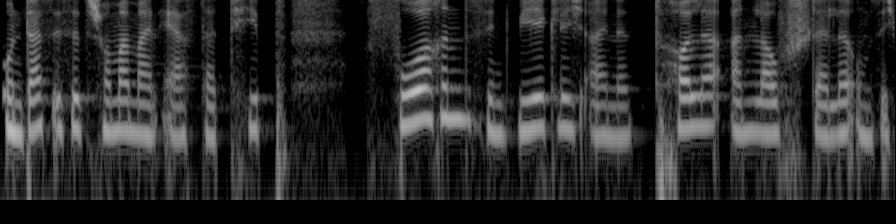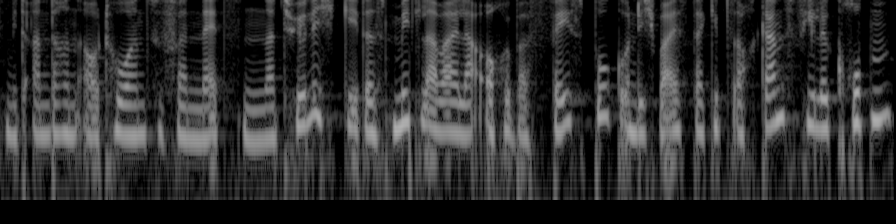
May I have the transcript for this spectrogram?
Und das ist jetzt schon mal mein erster Tipp Foren sind wirklich eine tolle Anlaufstelle, um sich mit anderen Autoren zu vernetzen. Natürlich geht das mittlerweile auch über Facebook und ich weiß, da gibt es auch ganz viele Gruppen.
